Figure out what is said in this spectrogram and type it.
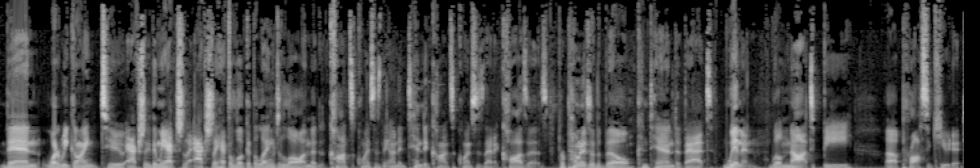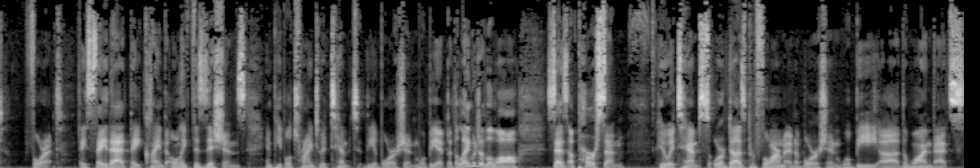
then what are we going to actually then we actually actually have to look at the language of the law and the consequences the unintended consequences that it causes proponents of the bill contend that women will not be uh, prosecuted for it they say that they claim that only physicians and people trying to attempt the abortion will be it but the language of the law says a person who attempts or does perform an abortion will be uh, the one that's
